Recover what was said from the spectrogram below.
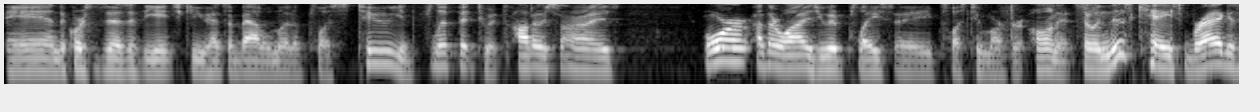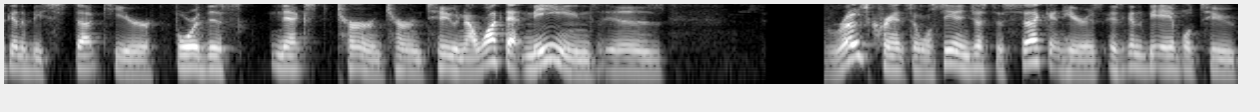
And of course it says if the HQ has a battle mode of plus two, you'd flip it to its auto size, or otherwise you would place a plus two marker on it. So in this case, Bragg is gonna be stuck here for this next turn, turn two. Now what that means is Rosecrans, and we'll see in just a second here, is, is gonna be able to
